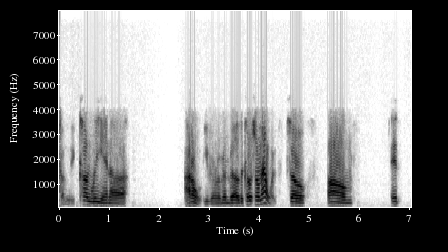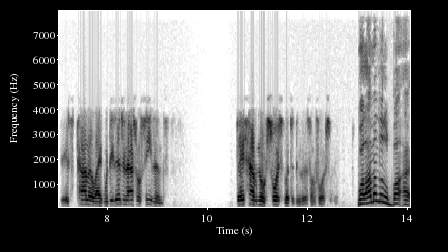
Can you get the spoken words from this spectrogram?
Chung Lee, Cung Le and uh I don't even remember the other coach on that one. So um it it's kind of like with these international seasons, they have no choice but to do this, unfortunately. Well, I'm a little bu- uh,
